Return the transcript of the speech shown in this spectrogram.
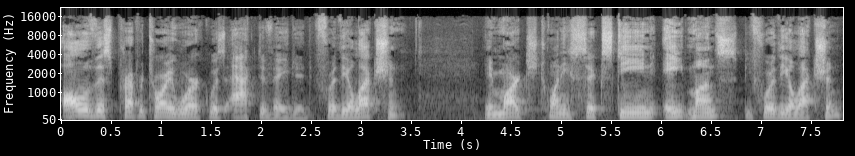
all of this preparatory work was activated for the election. In March 2016, eight months before the election,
